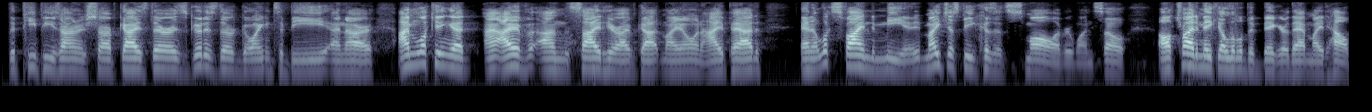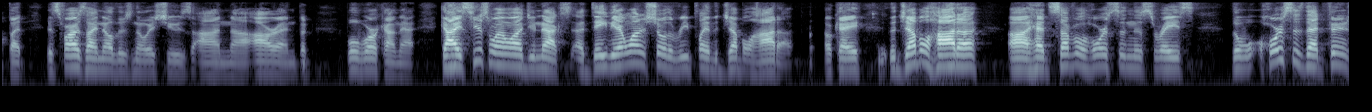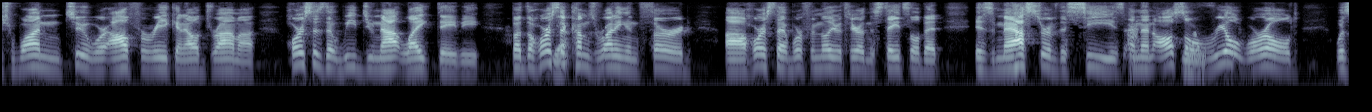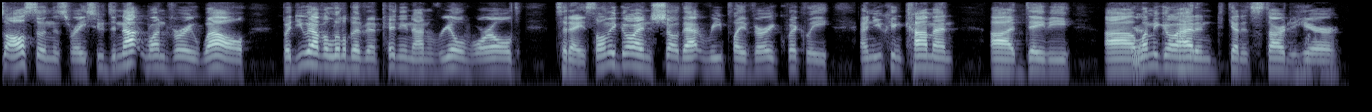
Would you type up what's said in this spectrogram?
the PPs aren't as sharp, guys. They're as good as they're going to be, and are. I'm looking at. I have on the side here. I've got my own iPad, and it looks fine to me. It might just be because it's small, everyone. So I'll try to make it a little bit bigger. That might help. But as far as I know, there's no issues on uh, our end. But we'll work on that, guys. Here's what I want to do next, uh, Davey. I want to show the replay of the Jebel Hatta. Okay, the Jebel Hatta uh, had several horses in this race. The horses that finished one, two were Alfareeq and El Drama, horses that we do not like, Davey. But the horse yeah. that comes running in third, uh, horse that we're familiar with here in the States a little bit, is Master of the Seas. And then also yeah. Real World was also in this race, who did not run very well, but you have a little bit of an opinion on Real World today. So let me go ahead and show that replay very quickly, and you can comment, uh, Davey. Uh, yeah. Let me go ahead and get it started here.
